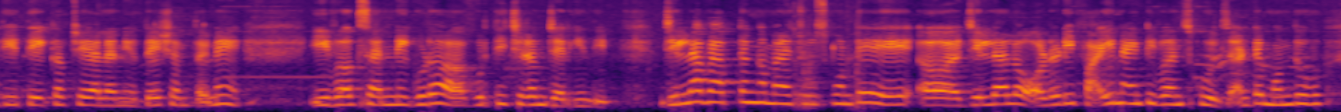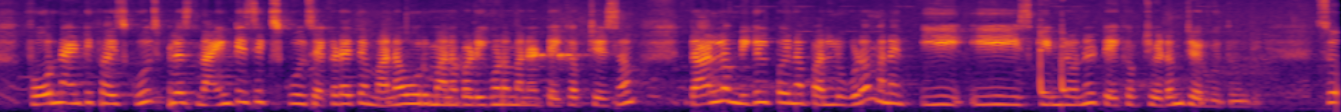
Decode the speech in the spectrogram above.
ఇది టేకప్ చేయాలనే ఉద్దేశంతోనే ఈ వర్క్స్ అన్నీ కూడా గుర్తించడం జరిగింది. జిల్లా వ్యాప్తంగా మనం చూసుకుంటే జిల్లాలో already five ninety one schools అంటే ముందు four ninety five schools plus ninety six schools ఎక్కడైతే మన ఊరు మనబడి కూడా మనం టేకప్ చేసాం దానిలో మిగిలిపోయిన పనులు కూడా మనం ఈ ఈ స్కీమ్లోనే టేకప్ చేయడం జరుగుతుంది. సో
